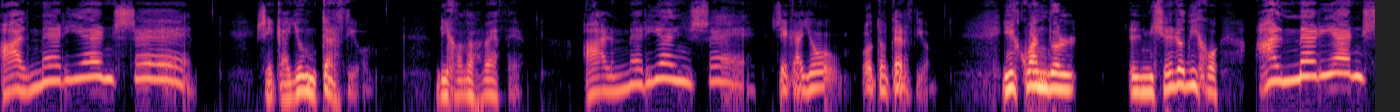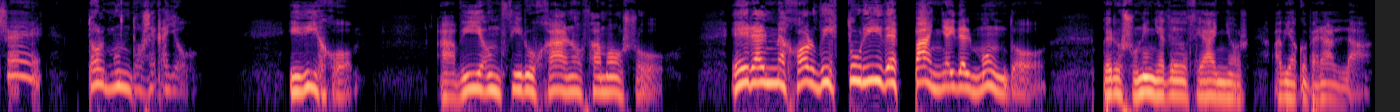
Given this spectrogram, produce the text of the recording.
Almeriense. Se cayó un tercio. Dijo dos veces, Almeriense. Se cayó otro tercio. Y cuando el, misionero dijo, Almeriense, todo el mundo se cayó. Y dijo, había un cirujano famoso era el mejor bisturí de España y del mundo. Pero su niña de doce años había que operarla.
